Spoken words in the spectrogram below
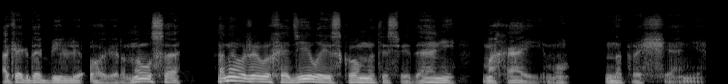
а когда Билли О вернулся, она уже выходила из комнаты свиданий, махая ему на прощание.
